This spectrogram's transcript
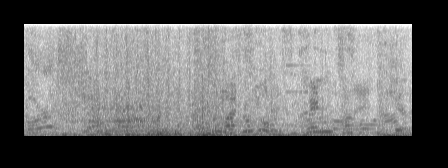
for a shot! Quadruple quintuple kill!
